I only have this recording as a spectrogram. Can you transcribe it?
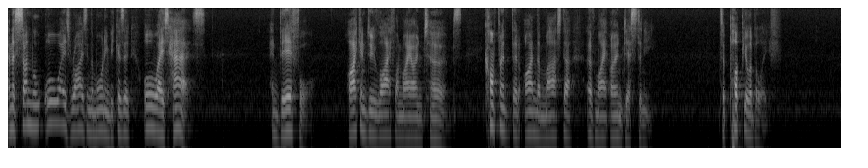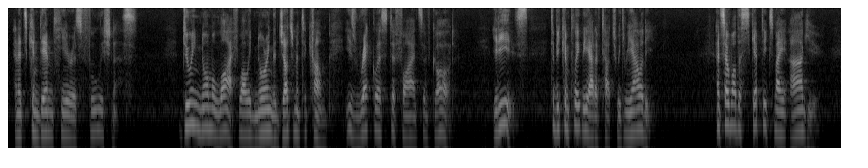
and the sun will always rise in the morning because it always has. And therefore, I can do life on my own terms, confident that I'm the master of my own destiny. It's a popular belief, and it's condemned here as foolishness. Doing normal life while ignoring the judgment to come is reckless defiance of God. It is to be completely out of touch with reality. And so, while the skeptics may argue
